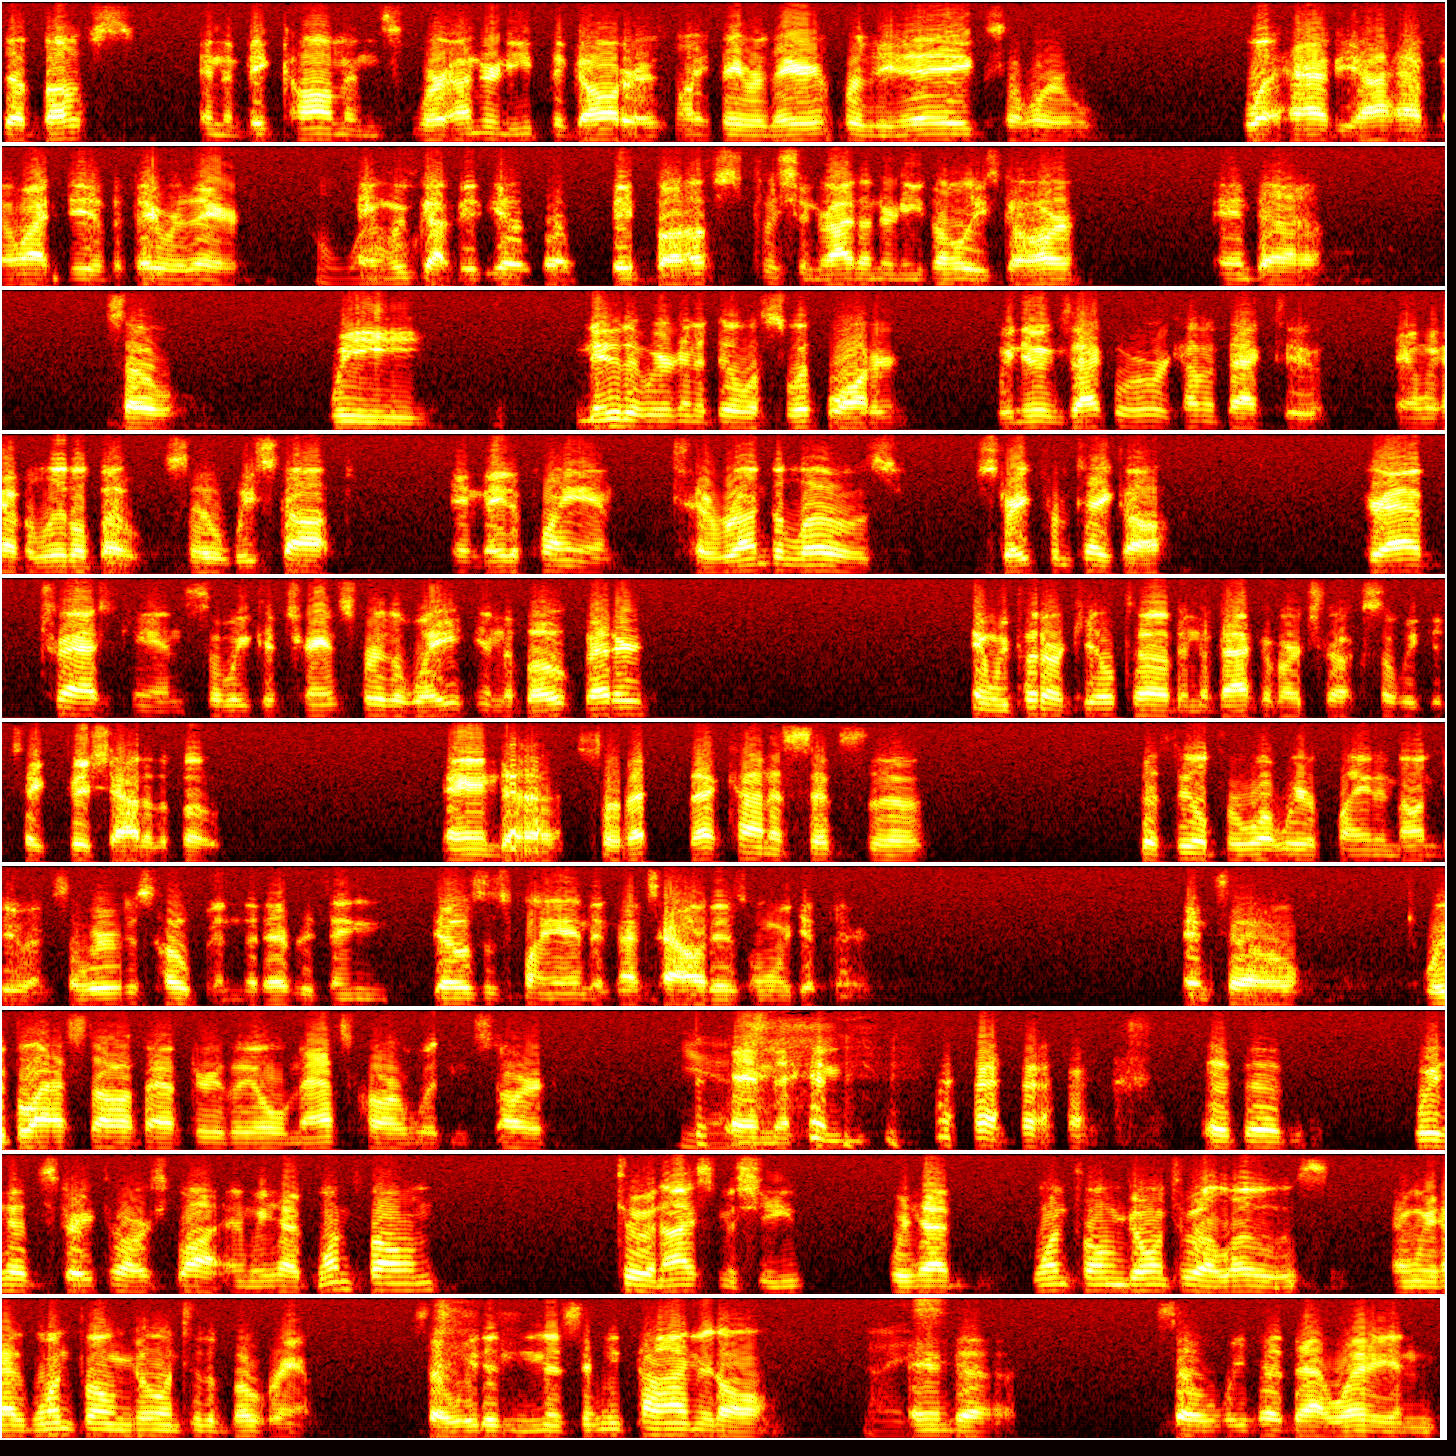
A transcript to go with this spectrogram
the buffs and the big commons were underneath the gar, like they were there for the eggs or what have you. I have no idea, but they were there oh wow. and we've got videos of big buffs pushing right underneath all these gar, and uh, so we knew that we were going to deal with swift water. We knew exactly where we were coming back to, and we have a little boat. So we stopped and made a plan to run to Lowe's straight from takeoff, grab trash cans so we could transfer the weight in the boat better. And we put our kill tub in the back of our truck so we could take fish out of the boat and uh, so that that kind of sets the the field for what we were planning on doing. So we were just hoping that everything goes as planned, and that's how it is when we get there. And so we blast off after the old NASCAR wouldn't start, yeah. and then it, uh, we head straight to our spot. And we had one phone to an ice machine, we had one phone going to a Lowe's, and we had one phone going to the boat ramp. So we didn't miss any time at all. nice. And uh, so we head that way, and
